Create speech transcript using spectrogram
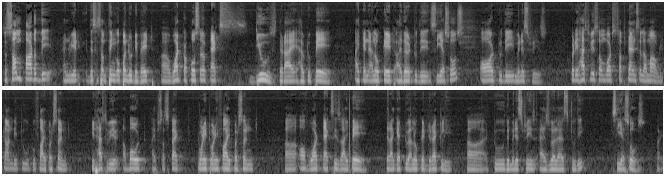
So some part of the, and we, this is something open to debate, uh, what proportion of tax dues that I have to pay, I can allocate either to the CSOs or to the ministries. But it has to be somewhat substantial amount. It can't be 2 to 5%. It has to be about, I suspect, 20, 25% uh, of what taxes I pay that I get to allocate directly uh, to the ministries as well as to the CSOs. Right?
